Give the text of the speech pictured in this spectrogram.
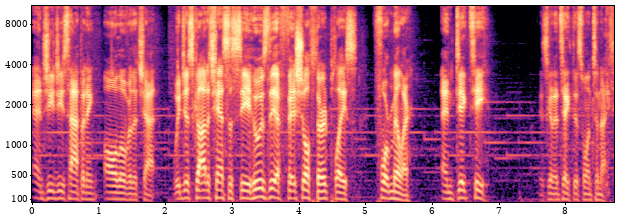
And GG's happening all over the chat. We just got a chance to see who is the official third place for Miller. And Dig T is going to take this one tonight.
